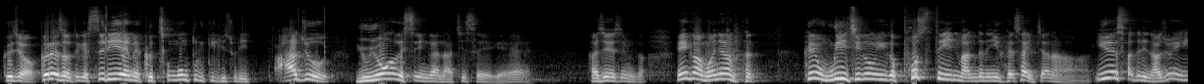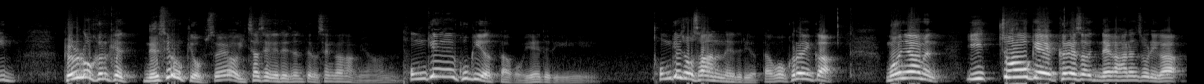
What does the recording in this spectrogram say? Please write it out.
그죠? 그래서 어떻게 3M의 그 천공 뚫기 기술이 아주 유용하게 쓰인 거야 나치스에게. 아시겠습니까? 그러니까 뭐냐면 그냥 우리 지금 이거 포스트잇 만드는 이 회사 있잖아. 이 회사들이 나중에 이 별로 그렇게 내세울 게 없어요. 2차 세계대전 때로 생각하면. 통계국이었다고, 얘들이. 통계조사하는 애들이었다고. 그러니까 뭐냐면 이쪽에 그래서 내가 하는 소리가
